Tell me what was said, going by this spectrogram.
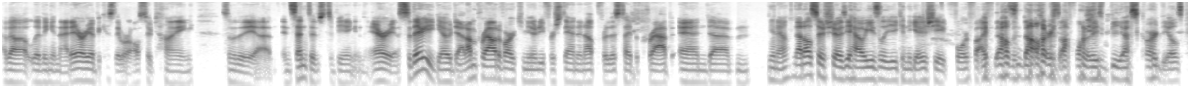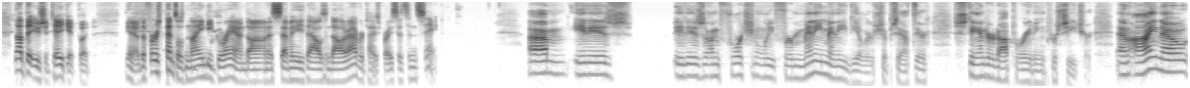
about living in that area because they were also tying some of the uh, incentives to being in the area. So there you go, Dad. I'm proud of our community for standing up for this type of crap, and um, you know that also shows you how easily you can negotiate four or five thousand dollars off one of these BS car deals. Not that you should take it, but you know the first pencil's ninety grand on a seventy thousand dollar advertised price. It's insane. Um, it is it is unfortunately for many many dealerships out there standard operating procedure and i know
